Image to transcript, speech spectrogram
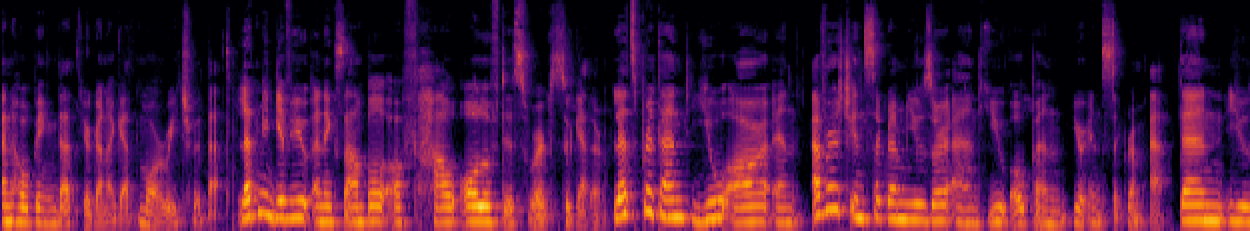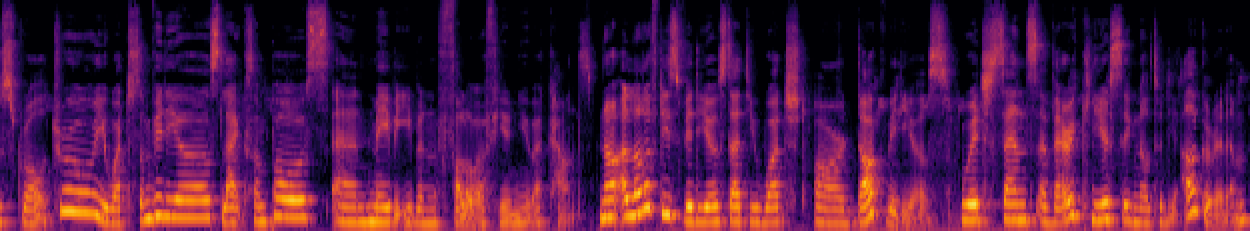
and hoping that you're gonna get more reach with that. Let me give you an example of how all of this works together. Let's pretend you are an average Instagram user and you open your Instagram app. Then you scroll through, you watch some videos, like some posts, and maybe even follow a few new accounts. Now, a lot of these videos that you watched are dog videos, which sends a very clear signal to the algorithm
